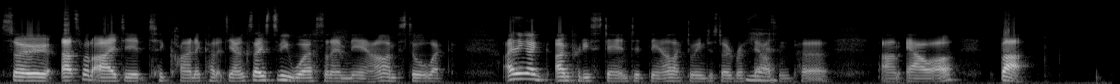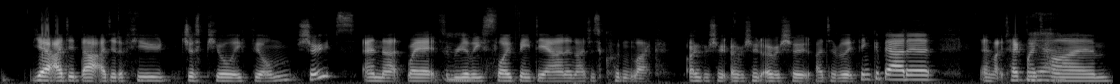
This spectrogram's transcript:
So that's what I did to kind of cut it down because I used to be worse than I am now. I'm still like, I think I, I'm pretty standard now, like doing just over a Yeah. thousand per um, hour. But yeah, I did that. I did a few just purely film shoots, and that way it's Mm. really slowed me down, and I just couldn't like overshoot, overshoot, overshoot. I had to really think about it and like take my Yeah. time,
